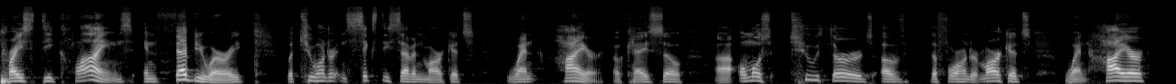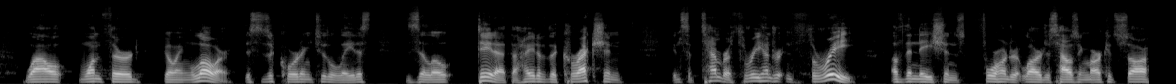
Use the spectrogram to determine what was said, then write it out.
price declines in February, but 267 markets went higher. Okay. So uh, almost two thirds of the 400 markets went higher, while one third going lower. This is according to the latest Zillow data. At the height of the correction in September, 303 of the nation's 400 largest housing markets saw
